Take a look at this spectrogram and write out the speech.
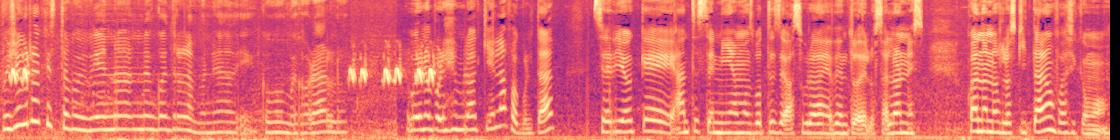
Pues yo creo que está muy bien, no, no encuentro la manera de cómo mejorarlo. Bueno, por ejemplo, aquí en la facultad se dio que antes teníamos botes de basura dentro de los salones. Cuando nos los quitaron fue así como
